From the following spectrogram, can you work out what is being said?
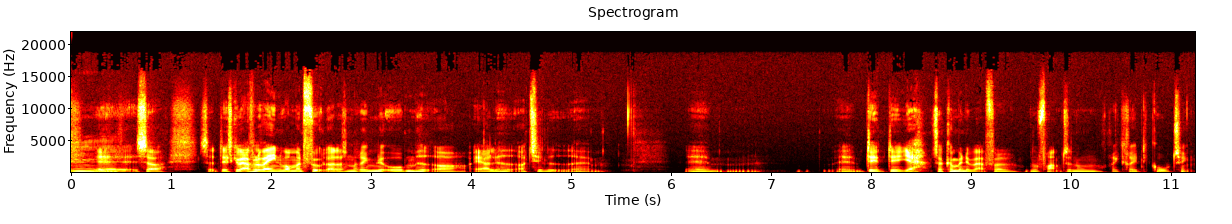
Mm. Øh, så, så det skal i hvert fald være en, hvor man føler, at der er sådan en rimelig åbenhed og ærlighed og tillid. Øh, øh, det, det, ja, så kan man i hvert fald nå frem til nogle rigtig, rigtig gode ting.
